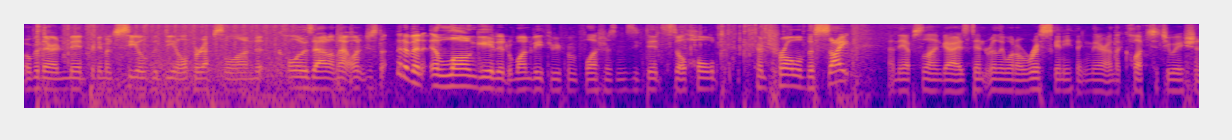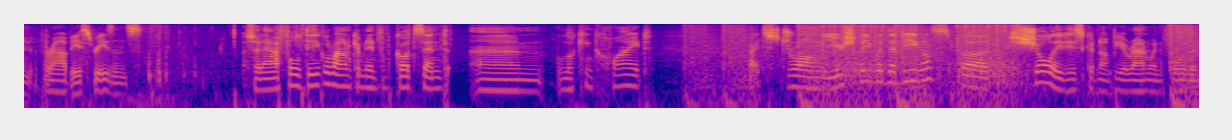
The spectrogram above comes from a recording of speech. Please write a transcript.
over there in mid pretty much seals the deal for Epsilon to close out on that one. Just a bit of an elongated 1v3 from Flusha since he did still hold control of the site, and the Epsilon guys didn't really want to risk anything there in the clutch situation for obvious reasons. So now a full deagle round coming in from Godsent, um, looking quite quite strong usually with the deagles, but surely this could not be a round win for them.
